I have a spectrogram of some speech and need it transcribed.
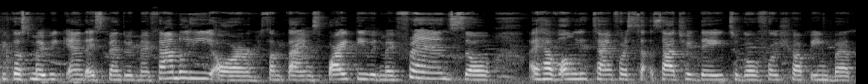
because my weekend I spend with my family or sometimes party with my friends. So I have only time for Saturday to go for shopping. But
